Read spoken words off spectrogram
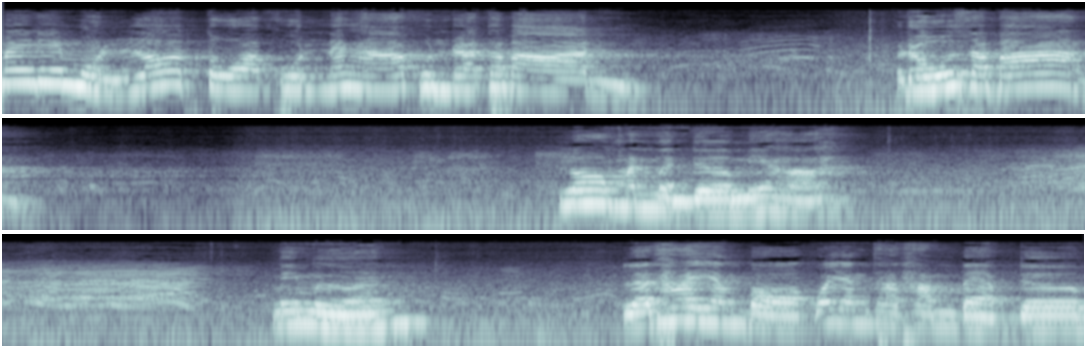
ไม่ได้หมุนรอบตัวคุณนะคะ คุณรัฐบาล รู้ซะบ้าง โลกมันเหมือนเดิมไหมคะ ไม่เหมือน และถ้ายังบอกว่ายังจะทำแบบเดิม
